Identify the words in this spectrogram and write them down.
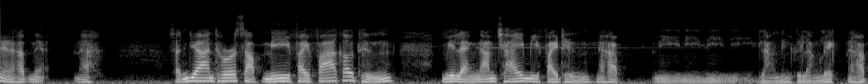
นะครับเนี่ยนะสัญญาณโทรศัพท์มีไฟฟ้าเข้าถึง มีแหล่งน้ำใช้มีไฟถึงนะครับ นี่นี่นี่นี่อีกหลังหนึงคือหลังเล็กนะครับ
